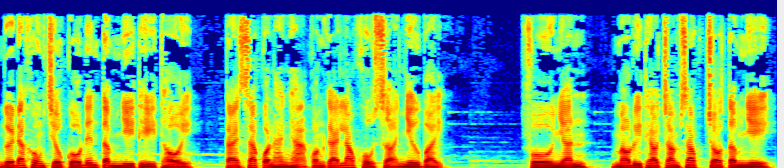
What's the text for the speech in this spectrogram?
Ngươi đã không chiếu cố đến tâm nhi thì thôi, Tại sao còn hành hạ con gái lão khổ sở như vậy? Phu nhân, Mau đi theo chăm sóc cho tâm nhi.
